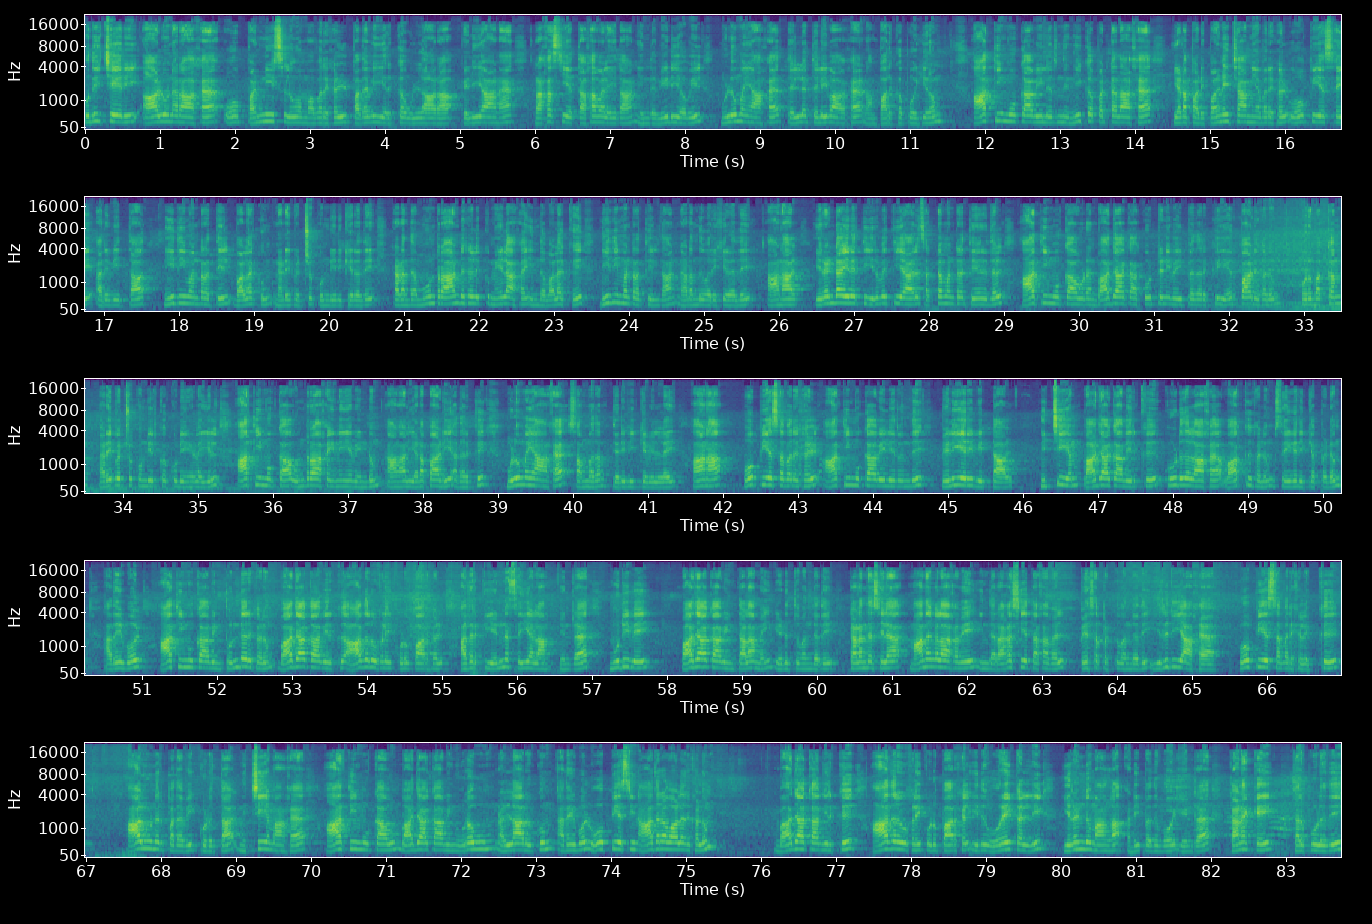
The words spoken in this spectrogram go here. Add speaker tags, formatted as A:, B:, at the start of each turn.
A: புதுச்சேரி ஆளுநராக ஓ. பன்னீர்செல்வம் அவர்கள் பதவியேற்க உள்ளாரா? வெளியான ரகசிய தகவலை தான் இந்த வீடியோவில் முழுமையாக தெள்ள தெளிவாக நாம் பார்க்க போகிறோம். அதிமுகவிலிருந்து நீக்கப்பட்டதாக எடப்பாடி பழனிசாமி அவர்கள் ஓபிஎஸ்ஐ அறிவித்தார். நீதிமன்றத்தில் வழக்கும் நடைபெற்று கொண்டிருக்கிறது. கடந்த மூன்று ஆண்டுகளுக்கு மேலாக இந்த வழக்கு நீதிமன்றத்தில் தான் நடந்து வருகிறது. ஆனால் இரண்டாயிரத்தி இருபத்தி ஆறு சட்டமன்ற தேர்தல் அதிமுக அதிமுகவுடன் பாஜக கூட்டணி வைப்பதற்கு ஏற்பாடுகளும் ஒரு பக்கம் நடைபெற்று கொண்டிருக்கக்கூடிய நிலையில் அதிமுக ஒன்றாக இணைய வேண்டும். ஆனால் எடப்பாடி அதற்கு முழுமையாக சம்மதம் தெரிவிக்கவில்லை. ஆனால் ஓபிஎஸ் அவர்கள் அதிமுகவிலிருந்து வெளியேறிவிட்டால் நிச்சயம் பாஜகவிற்கு கூடுதலாக வாக்குகளும் சேகரிக்கப்படும். அதேபோல் அதிமுகவின் தொண்டர்களும் பாஜகவிற்கு ஆதரவுகளை கொடுப்பார்கள். அதற்கு என்ன செய்யலாம் என்ற முடிவை பாஜகவின் தலைமை எடுத்து வந்தது. கடந்த சில மாதங்களாகவே இந்த ரகசிய தகவல் பேசப்பட்டு வந்தது. இறுதியாக ஓபிஎஸ் அவர்களுக்கு ஆளுநர் பதவி கொடுத்தால் நிச்சயமாக அதிமுகவும் பாஜகவின் உறவும் நல்லா இருக்கும் அதேபோல் ஓபிஎஸ்ஸின் ஆதரவாளர்களும் பாஜகவிற்கு ஆதரவுகளை கொடுப்பார்கள். இது ஒரே கல்லில் இரண்டு மாங்காய் அடிப்பது போல் என்ற கணக்கை தற்பொழுது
